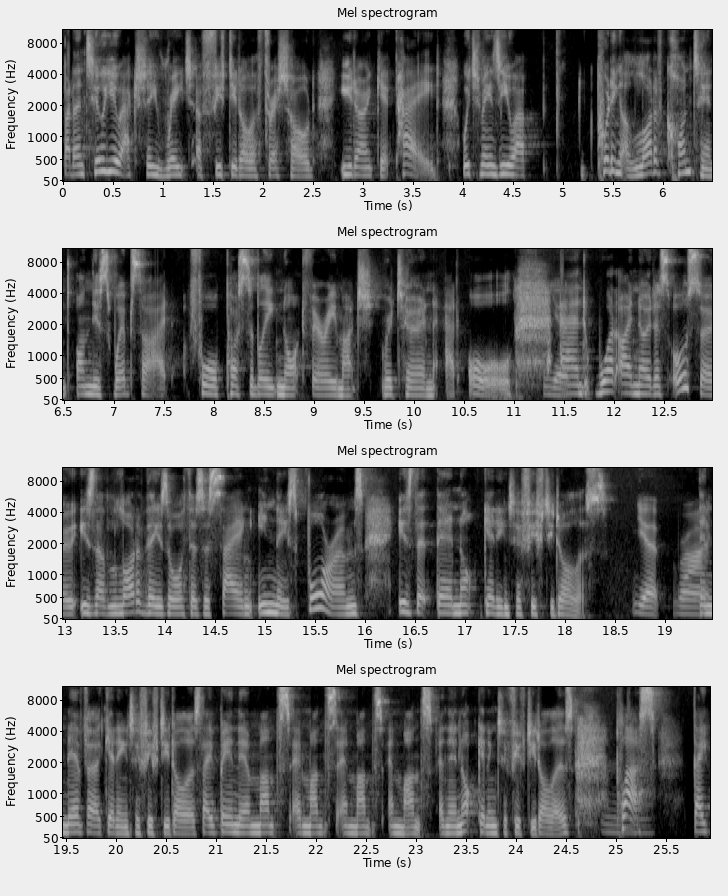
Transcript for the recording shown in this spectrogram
but until you actually reach a fifty dollar threshold, you don't get paid, which means you are putting a lot of content on this website for possibly not very much return at all. Yeah. And what I notice also is that a lot of these authors are saying in these forums is that they're not getting to $50. Yep, right. They're never getting to $50. They've been there months and months and months and months, and they're not getting to $50. Mm. Plus, they,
